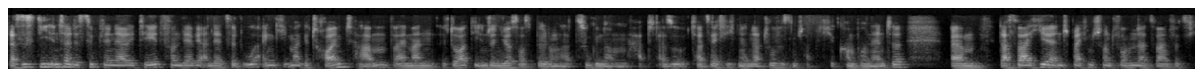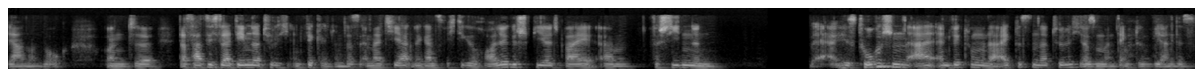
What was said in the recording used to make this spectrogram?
Das ist die Interdisziplinarität, von der wir an der ZU eigentlich immer geträumt haben, weil man dort die Ingenieursausbildung dazugenommen hat, also tatsächlich eine naturwissenschaftliche Komponente. Ähm, das war hier entsprechend schon vor 142 Jahren en vogue. Und äh, das hat sich seitdem natürlich entwickelt. Und das MIT hat eine ganz wichtige Rolle gespielt bei ähm, verschiedenen äh, historischen äh, Entwicklungen und Ereignissen natürlich. Also man denkt irgendwie an das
